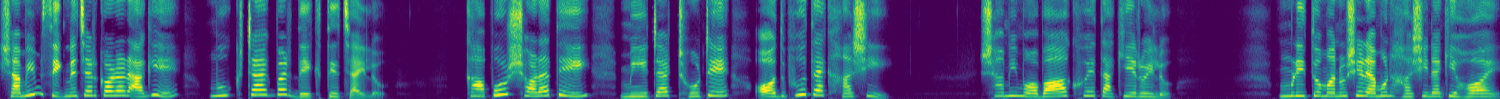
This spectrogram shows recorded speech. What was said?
শামীম সিগনেচার করার আগে মুখটা একবার দেখতে চাইল। কাপড় সরাতেই মেয়েটার ঠোঁটে অদ্ভুত এক হাসি। শামীম অবাক হয়ে তাকিয়ে রইল। মৃত মানুষের এমন হাসি নাকি হয়?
